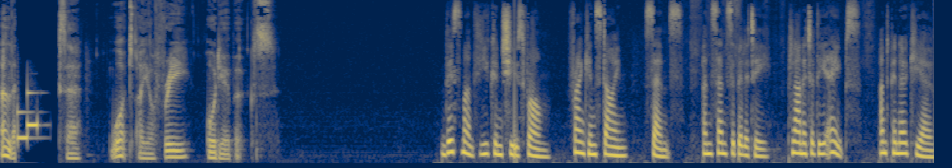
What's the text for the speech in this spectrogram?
Alexa, what are your free audiobooks? This month you can choose from Frankenstein, Sense, and Sensibility, Planet of the Apes, and Pinocchio.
